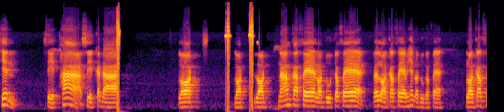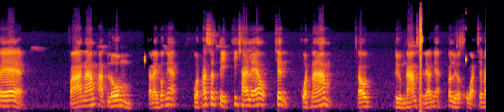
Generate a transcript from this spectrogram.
เช่น เศษผ้า เศษกระดาษ หลอดหลอดหลอดน้ำกาแฟ หลอดดูดกาแฟแล้วหลอดกาแฟไม่ใช่หลอดดูดกาแฟ หลอดกาแฟ ฝาน้ำอัดลมอะไรพวกเนี้ยขวดพลาสติกที่ใช้แล้ว เช่น ขวดน้ำเรา ดื่มน้ำเสร็จแล้วเนี่ยก็เหลือขวดใช่ไหม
